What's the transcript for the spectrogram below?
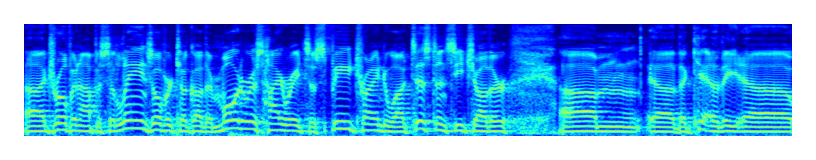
uh, drove in opposite lanes, overtook other motorists, high rates of speed, trying to outdistance each other. Um, uh, the the uh,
